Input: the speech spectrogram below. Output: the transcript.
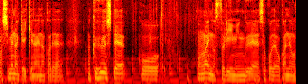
あ、閉めなきゃいけない中で、まあ、工夫してこうオンラインのストリーミングでそこでお金を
